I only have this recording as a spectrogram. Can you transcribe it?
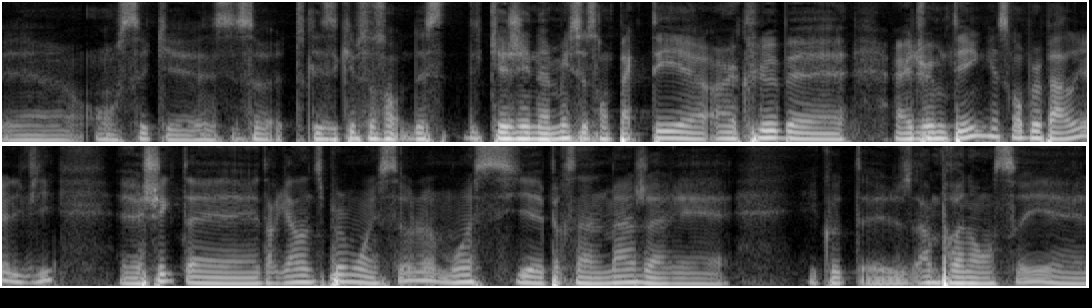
Euh, on sait que c'est ça, toutes les équipes que j'ai nommées se sont pactées euh, un club, euh, un Dream Team. Est-ce qu'on peut parler, Olivier? Je sais que tu regardes un petit peu moins ça. Moi, si personnellement j'aurais, écoute, à me prononcer,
